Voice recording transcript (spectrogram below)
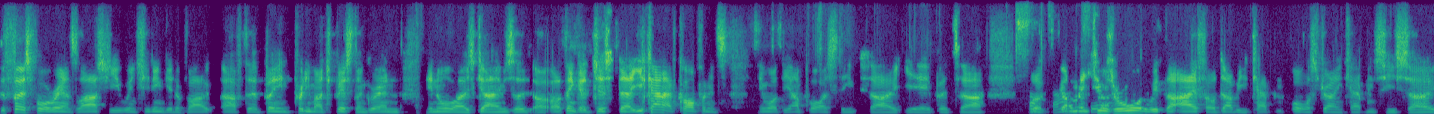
the first four rounds last year when she didn't get a vote after being pretty much best on ground in all those games, I, I think it just uh, you can't have confidence in what the umpires think. So yeah, but uh, look, I mean, she was rewarded with the AFLW captain, All Australian captaincy. So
